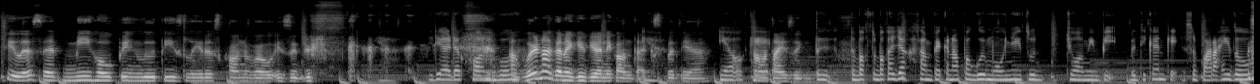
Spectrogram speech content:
Chile said, me hoping Luti's latest convo is a dream. Ya, jadi ada convo. Uh, we're not gonna give you any context, Iya. but yeah, ya oke. traumatizing. Te- Tebak-tebak aja sampai kenapa gue maunya itu cuma mimpi. Berarti kan kayak separah itu.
